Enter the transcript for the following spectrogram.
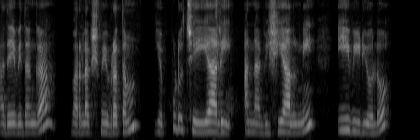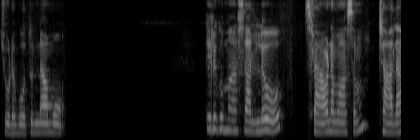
అదేవిధంగా వరలక్ష్మి వ్రతం ఎప్పుడు చేయాలి అన్న విషయాల్ని ఈ వీడియోలో చూడబోతున్నాము. తెలుగు మాసాల్లో శ్రావణ మాసం చాలా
